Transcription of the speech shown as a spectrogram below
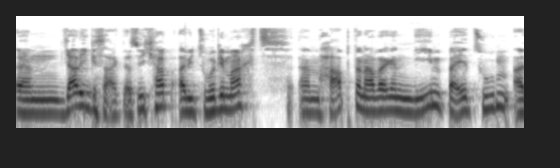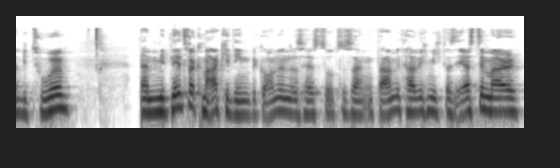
Ähm, ja, wie gesagt, also ich habe Abitur gemacht, ähm, habe dann aber nebenbei zum Abitur ähm, mit Network Marketing begonnen. Das heißt sozusagen, damit habe ich mich das erste Mal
